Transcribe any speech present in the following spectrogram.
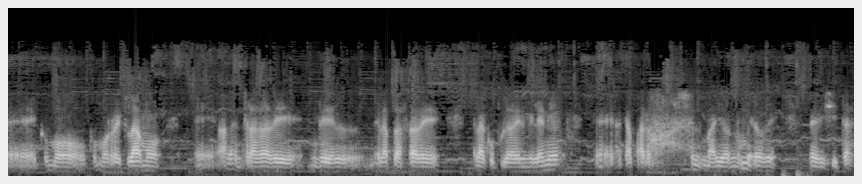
eh, como, como reclamo eh, a la entrada de, de, la plaza de, la cúpula del milenio eh, acaparó el mayor número de, de visitas.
